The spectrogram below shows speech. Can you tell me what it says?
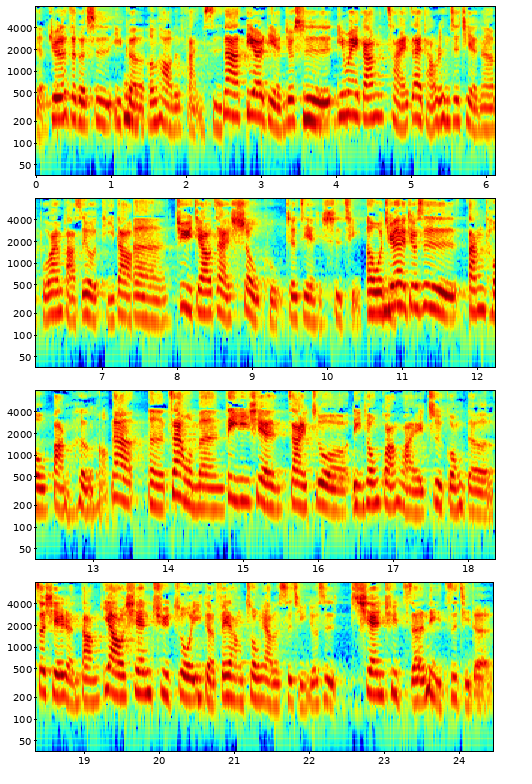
的？觉得这个是一个很好的反思。嗯、那第二点就是因为刚才在讨论之前呢，普安法师有提到呃聚焦在受苦这件事情，呃，我觉得就是当头棒喝哈。那呃，在我们第一线在做临终关怀志工的这些人当要。先去做一个非常重要的事情，就是先去整理自己的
